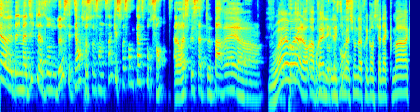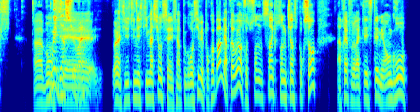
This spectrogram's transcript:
euh, ben, il m'a dit que la zone 2, c'était entre 65 et 75% Alors, est-ce que ça te paraît euh, Ouais, ouais. Alors après, l'estimation de la fréquence cardiaque max, euh, bon, oui, bien sûr. Voilà, c'est juste une estimation, c'est un peu grossier, mais pourquoi pas. Mais après, oui, entre 65 et 75% Après, il faudrait tester, mais en gros,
